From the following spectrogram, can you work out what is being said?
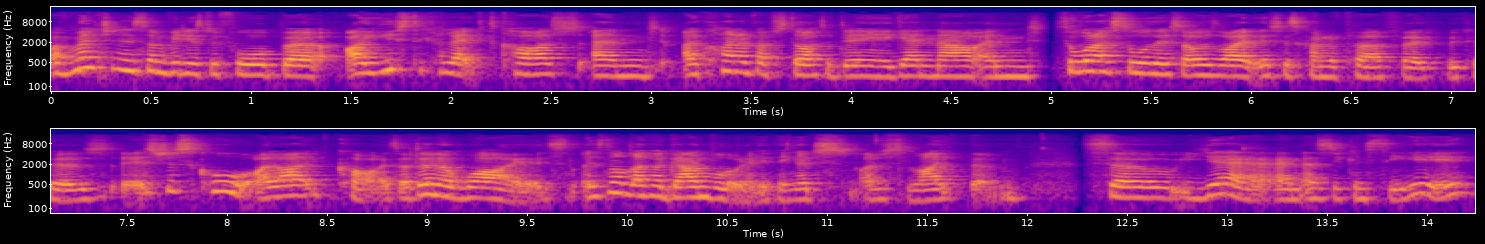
I've mentioned in some videos before, but I used to collect cards and I kind of have started doing it again now. And so when I saw this, I was like, this is kind of perfect because it's just cool. I like cards. I don't know why. It's, it's not like a gamble or anything. I just, I just like them. So yeah, and as you can see here,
